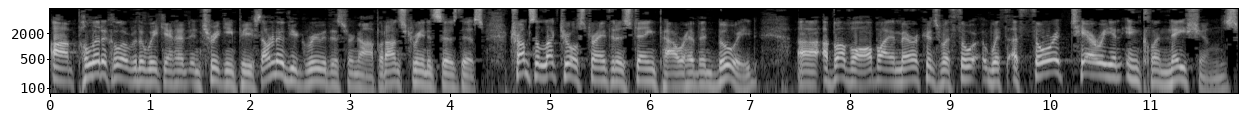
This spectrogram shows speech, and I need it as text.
Um, Politico over the weekend had an intriguing piece. I don't know if you agree with this or not, but on screen it says this. Trump's electoral strength and his staying power have been buoyed. Uh, uh, above all, by Americans with, with authoritarian inclinations.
